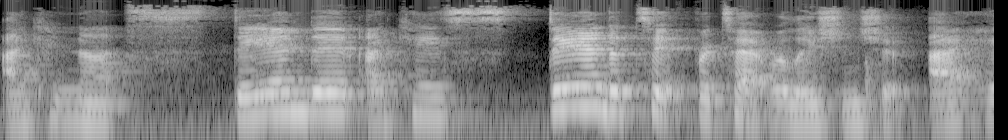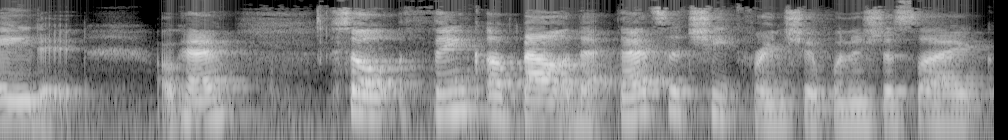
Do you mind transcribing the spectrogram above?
I cannot stand it. I can't stand a tit for tat relationship. I hate it. Okay. So think about that. That's a cheap friendship when it's just like,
